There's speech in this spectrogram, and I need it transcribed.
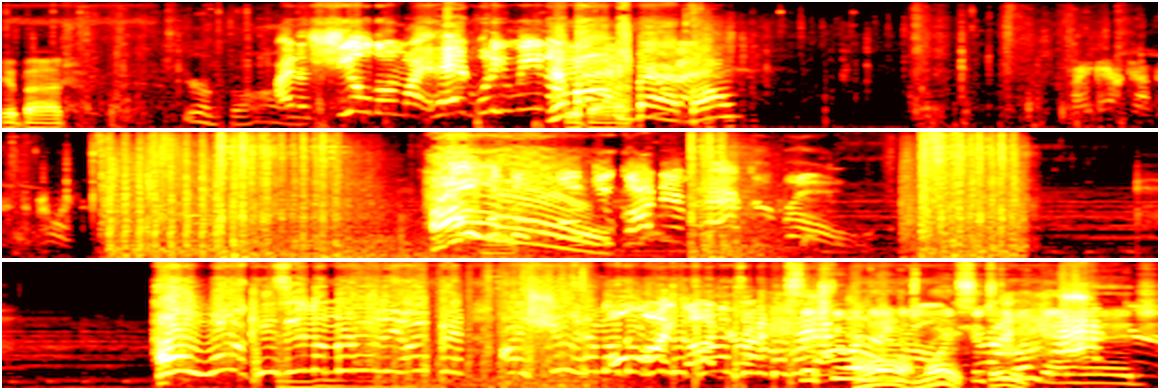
You're bad. You're a bot. I had a shield on my head. What do you mean? Your I You're mom's bad. bad, bro. 61 Oh, damage, mate, boys. 61 dude. damage.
